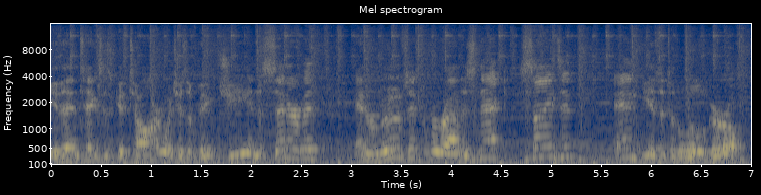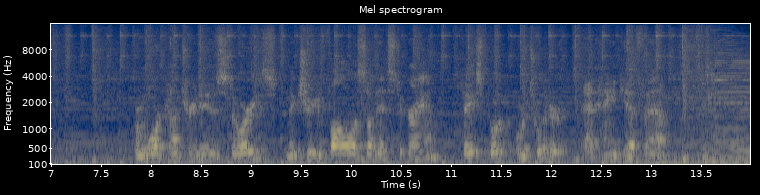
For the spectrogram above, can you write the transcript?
He then takes his guitar, which is a big G in the center of it, and removes it from around his neck, signs it, and gives it to the little girl. For more country news stories, make sure you follow us on Instagram, Facebook, or Twitter at HankFM.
